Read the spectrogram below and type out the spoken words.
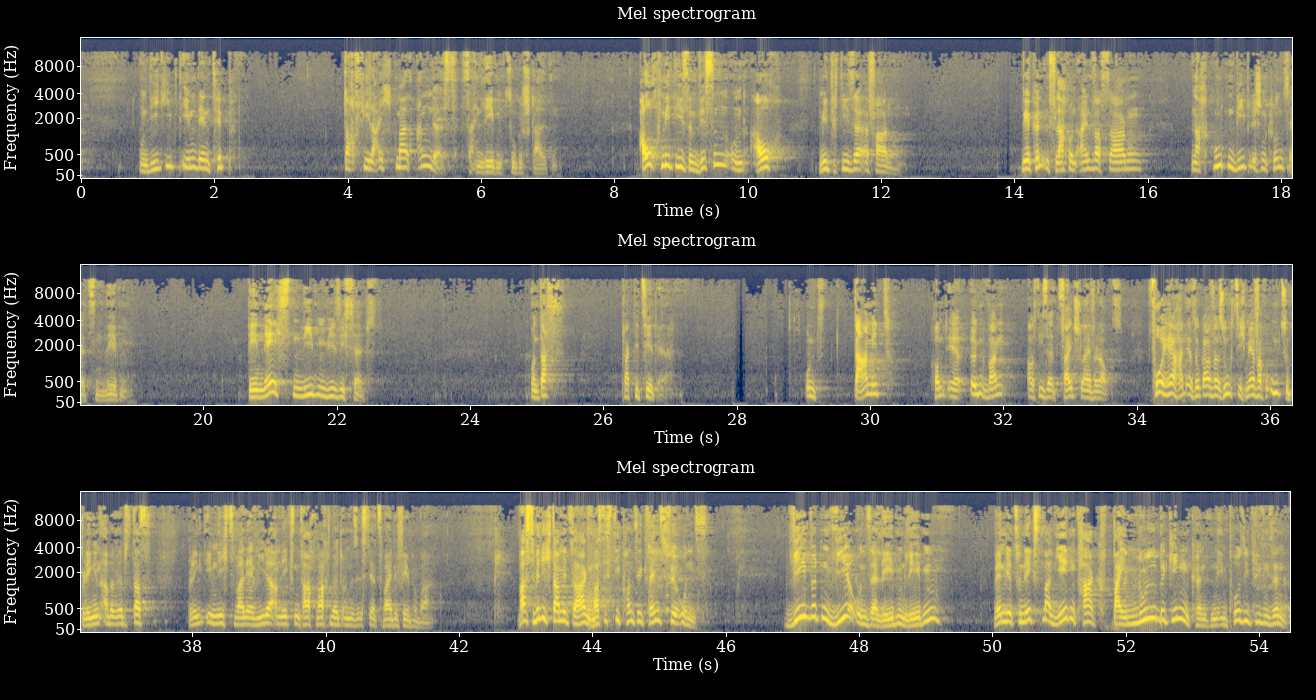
und die gibt ihm den Tipp, doch vielleicht mal anders sein Leben zu gestalten. Auch mit diesem Wissen und auch mit dieser Erfahrung. Wir könnten flach und einfach sagen, nach guten biblischen Grundsätzen leben. Den Nächsten lieben wie sich selbst. Und das praktiziert er. Und damit kommt er irgendwann aus dieser Zeitschleife raus. Vorher hat er sogar versucht, sich mehrfach umzubringen, aber selbst das bringt ihm nichts, weil er wieder am nächsten Tag wach wird und es ist der 2. Februar. Was will ich damit sagen? Was ist die Konsequenz für uns? Wie würden wir unser Leben leben, wenn wir zunächst mal jeden Tag bei Null beginnen könnten, im positiven Sinne?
